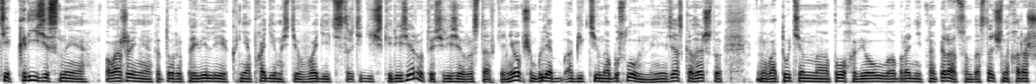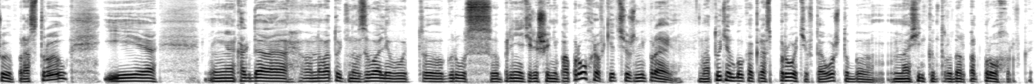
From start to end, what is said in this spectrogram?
те кризисные положения, которые привели к необходимости вводить стратегические резервы, то есть резервы ставки, они, в общем, были объективно обусловлены. Нельзя сказать, что Ватутин плохо вел оборонительную операцию. Он достаточно хорошо ее простроил, и когда на Ватутина взваливают э, груз принятия решений по Прохоровке, это все же неправильно. Ватутин был как раз против того, чтобы носить контрудар под Прохоровкой.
